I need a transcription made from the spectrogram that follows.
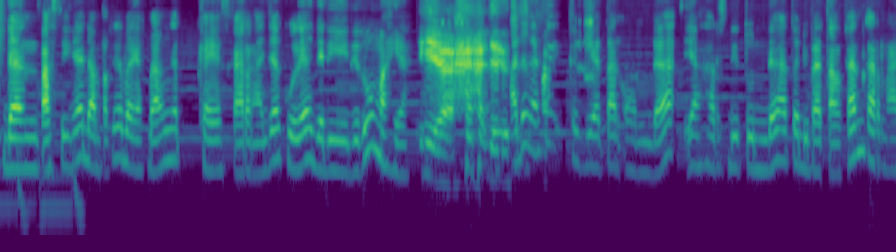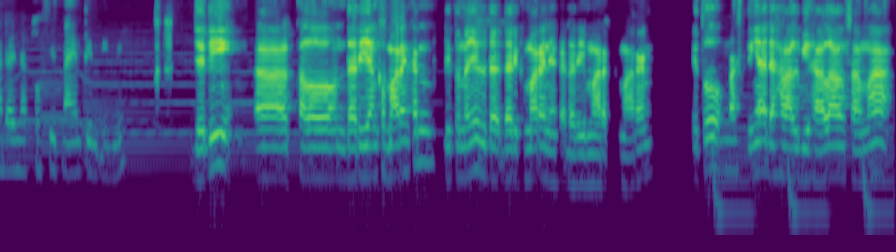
Dan pastinya dampaknya banyak banget. Kayak sekarang aja kuliah jadi di rumah ya. iya jadi Ada nggak sih kegiatan Omda yang harus ditunda atau dibatalkan karena adanya COVID-19 ini? Jadi eh, kalau dari yang kemarin kan ditundanya udah dari kemarin ya kak dari Maret kemarin itu Hmm. pastinya ada halal bihalal sama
